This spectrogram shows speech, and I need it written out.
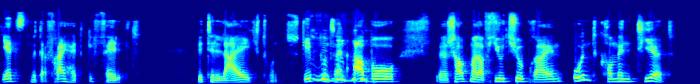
jetzt mit der Freiheit gefällt, bitte liked und gebt uns ein Abo, schaut mal auf YouTube rein und kommentiert.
